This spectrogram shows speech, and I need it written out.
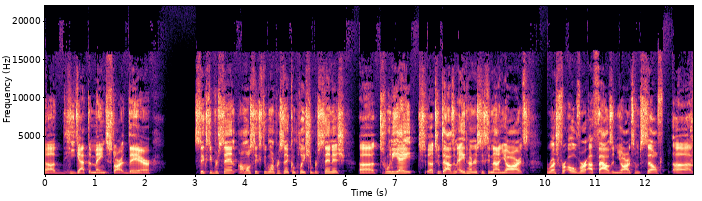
uh, he got the main start there. 60%, almost 61% completion percentage, uh, 28, uh, 2,869 yards, rushed for over a 1,000 yards himself. Uh,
